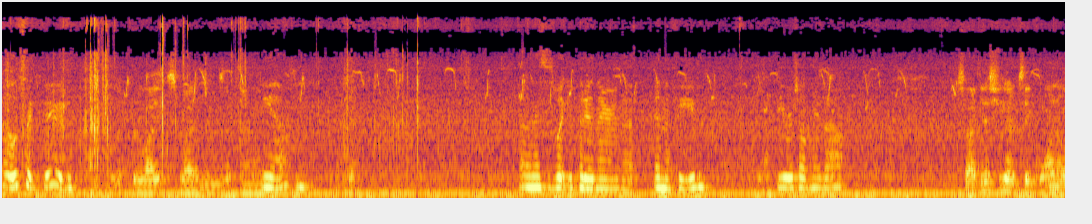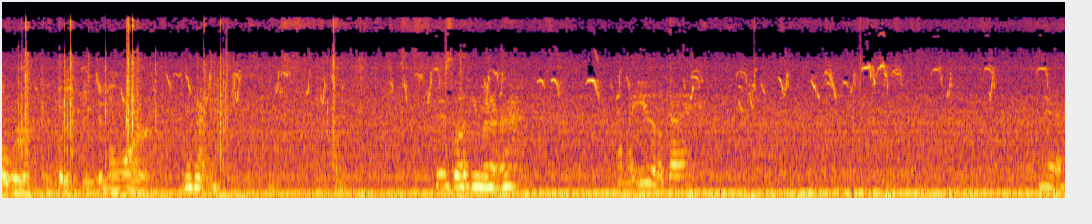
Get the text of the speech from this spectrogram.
It looks like food. electrolytes, vitamins, that kind of thing. Yeah. Okay. And this is what you put in there that in the feed you were telling me about. So I guess you gotta take one over and put a beak in the water. Okay. Who's the lucky winner? How about you, little guy? Here.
